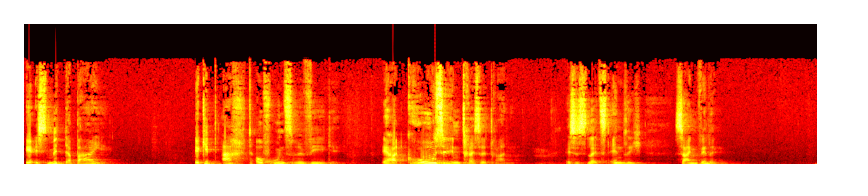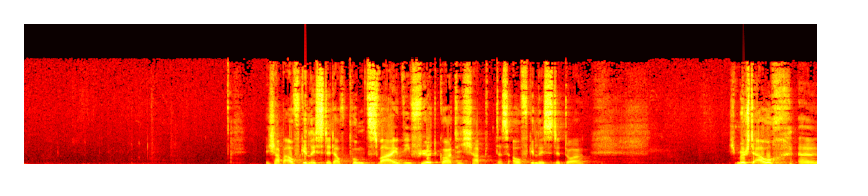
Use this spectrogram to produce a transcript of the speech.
Er ist mit dabei. Er gibt Acht auf unsere Wege. Er hat große Interesse dran. Es ist letztendlich sein Wille. Ich habe aufgelistet auf Punkt 2, wie führt Gott? Ich habe das aufgelistet dort. Ich möchte auch äh,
